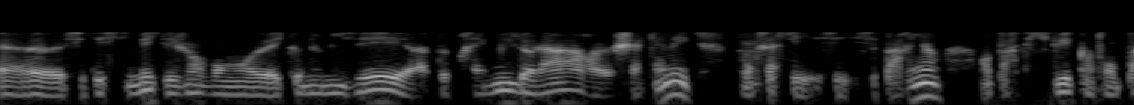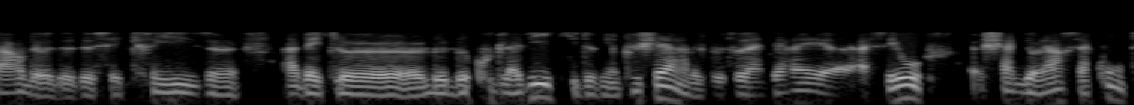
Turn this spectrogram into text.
euh, c'est estimé que les gens vont euh, économiser à peu près 1000 dollars chaque année. Donc ça, c'est c'est pas rien. En particulier quand on parle de, de, de cette crise avec le, le, le, coût de la vie qui devient plus cher, avec le taux d'intérêt assez haut. Chaque dollar, ça compte.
